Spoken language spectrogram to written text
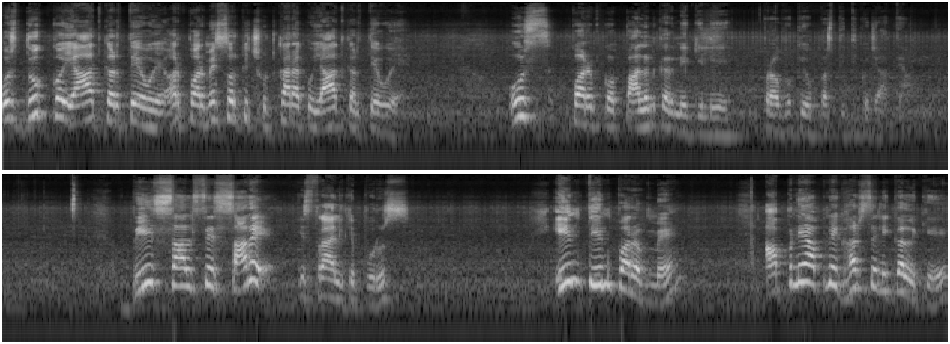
उस दुख को याद करते हुए और परमेश्वर की छुटकारा को याद करते हुए उस पर्व को पालन करने के लिए प्रभु की उपस्थिति को जाते हो। बीस साल से सारे इसराइल के पुरुष इन तीन पर्व में अपने अपने घर से निकल के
